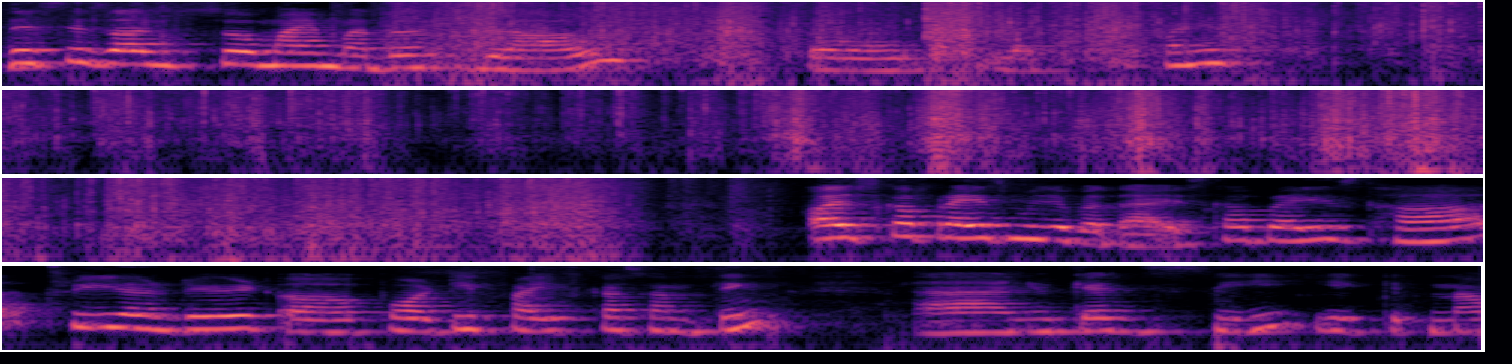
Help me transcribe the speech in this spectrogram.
This is also my mother's blouse. So, let's open it. और इसका प्राइस मुझे पता है। इसका प्राइस था थ्री हंड्रेड फोर्टी फाइव का something and you can see ये कितना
